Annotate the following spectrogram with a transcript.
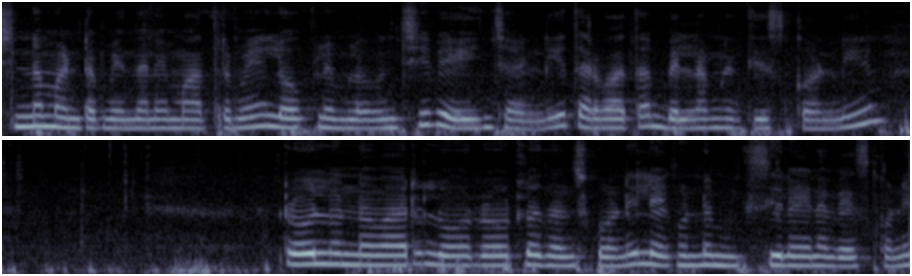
చిన్న మంట మీదనే మాత్రమే లో ఫ్లేమ్లో ఉంచి వేయించండి. తర్వాత బెల్లంని తీసుకోండి. రోళ్ళు ఉన్నవారు లో రోట్లో దంచుకోండి. లేకుంటే మిక్సీలో అయినా వేసుకోండి.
